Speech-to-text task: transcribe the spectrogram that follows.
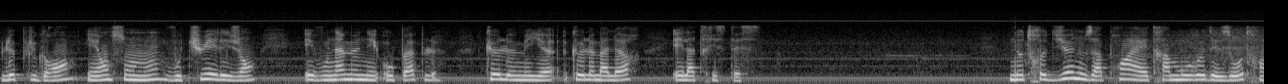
le plus grand, et en son nom vous tuez les gens, et vous n'amenez au peuple que le malheur et la tristesse. Notre Dieu nous apprend à être amoureux des autres,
